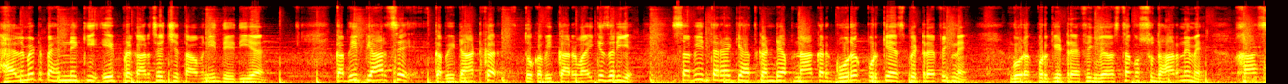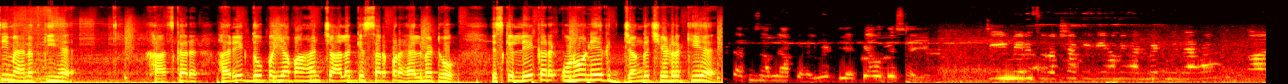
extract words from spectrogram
हेलमेट पहनने की एक प्रकार से चेतावनी दे दी है। कभी प्यार से, कभी डांट कर तो कभी कार्रवाई के ज़रिए सभी तरह के हथकंडे अपनाकर गोरखपुर के एसपी ट्रैफ़िक ने, गोरखपुर की ट्रैफ़िक व्यवस्था को सुधारने में खासी मेहनत की है। खासकर हर एक दो पहिया वाहन चालक के सर पर हेलमेट हो। इसके लेकर उन्होंने एक जंग छेड़ रखी है। आपको हेलमेट दिया क्या उद्देश्य है ये? जी मेरी सुरक्षा के लिए हमें हेलमेट मिला है और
